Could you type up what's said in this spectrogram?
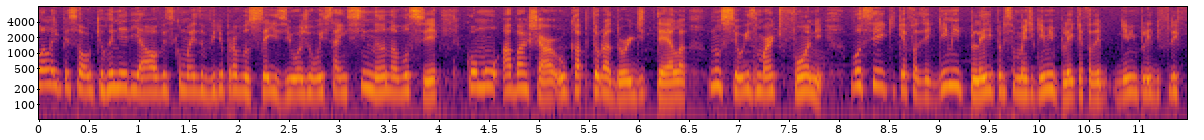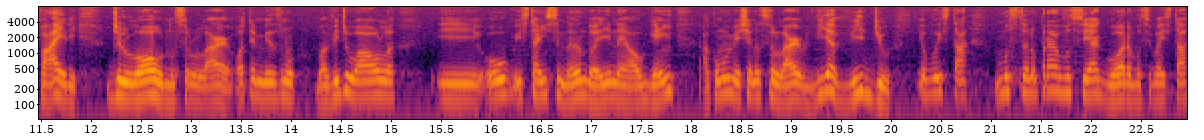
Fala aí pessoal, aqui é o Ranieri Alves com mais um vídeo para vocês e hoje eu vou estar ensinando a você como abaixar o capturador de tela no seu smartphone. Você que quer fazer gameplay, principalmente gameplay, quer fazer gameplay de Free Fire, de LoL no celular ou até mesmo uma videoaula e ou está ensinando aí, né, alguém a como mexer no celular via vídeo, eu vou estar mostrando para você agora. Você vai estar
